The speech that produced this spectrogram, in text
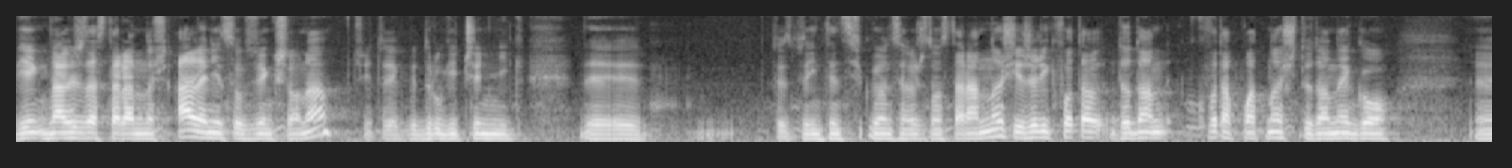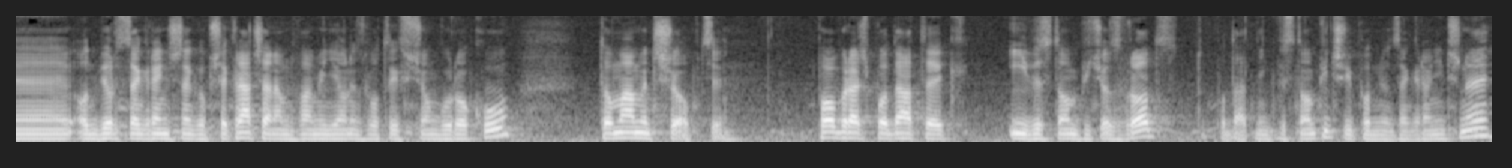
wię- należy za staranność, ale nieco zwiększona, czyli to jakby drugi czynnik y, to jest intensyfikujący należytą staranność. Jeżeli kwota, dodan, kwota płatności do danego e, odbiorcy zagranicznego przekracza nam 2 miliony złotych w ciągu roku, to mamy trzy opcje. Pobrać podatek i wystąpić o zwrot, podatnik wystąpi, czyli podmiot zagraniczny,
